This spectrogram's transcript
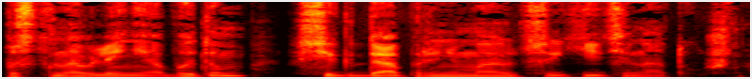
Постановления об этом всегда принимаются единодушно.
